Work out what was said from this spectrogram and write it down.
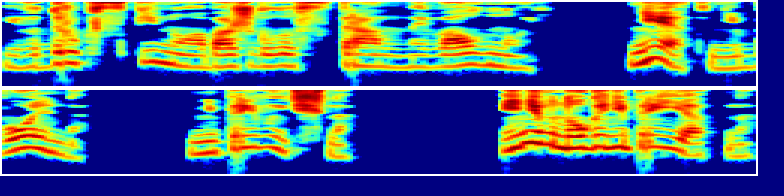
И вдруг спину обожгло странной волной. Нет, не больно, непривычно и немного неприятно.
